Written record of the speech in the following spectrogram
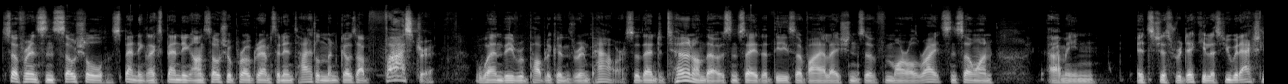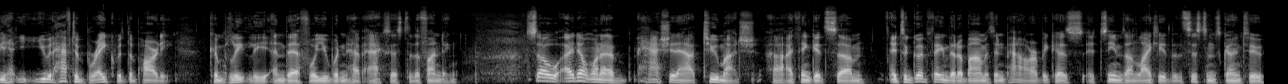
So, for instance, social spending, like spending on social programs and entitlement, goes up faster when the Republicans are in power. So then to turn on those and say that these are violations of moral rights and so on, I mean, it's just ridiculous. You would actually ha- you would have to break with the party completely, and therefore you wouldn't have access to the funding. So I don't want to hash it out too much. Uh, I think it's um, it's a good thing that Obama's in power because it seems unlikely that the system's going to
